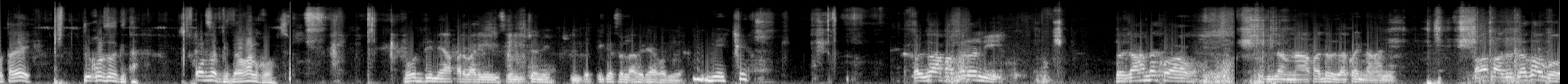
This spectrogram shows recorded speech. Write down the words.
কোথায়? তুই করছ কিতা? করছ কিতা? ভালো কো। বহুত দিনে আপার বাড়ি গেছি বুঝছ নি? সুন্দর টিকে চলাফেরা করিয়া দেখছি। ওই যে আপা করনি দরজা খান্দা খাও বুঝলাম না আপা দরজা কই না মানে আপা দরজা খাও গো।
